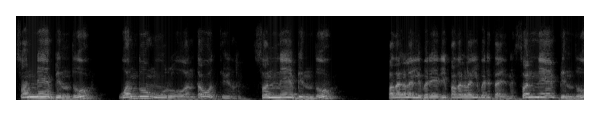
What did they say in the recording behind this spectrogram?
ಸೊನ್ನೆ ಬಿಂದು ಒಂದು ಮೂರು ಅಂತ ಓದ್ತೀವಿ. ಸೊನ್ನೆ ಬಿಂದು ಪದಗಳಲ್ಲಿ ಬರೆಯಿರಿ, ಪದಗಳಲ್ಲಿ ಬರಿತಾ ಇದ್ದೀನಿ. ಸೊನ್ನೆ ಬಿಂದು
